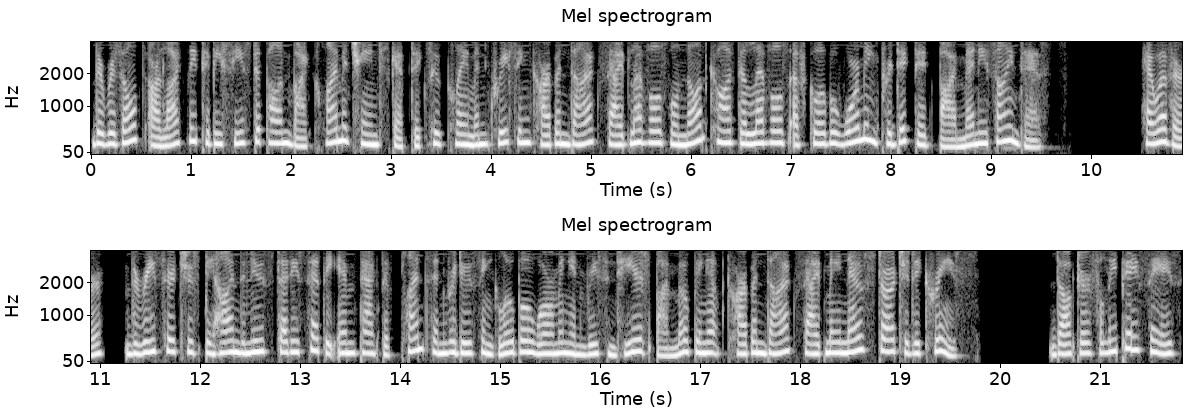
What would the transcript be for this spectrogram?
The results are likely to be seized upon by climate change skeptics who claim increasing carbon dioxide levels will not cause the levels of global warming predicted by many scientists. However, the researchers behind the new study said the impact of plants in reducing global warming in recent years by mopping up carbon dioxide may now start to decrease. Dr. Philippe Ciais,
